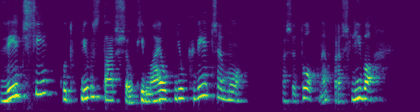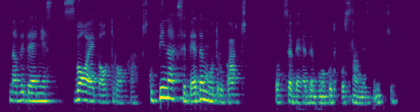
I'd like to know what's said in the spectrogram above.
večji kot vpliv staršev, ki imajo vpliv k večjemu, pa še to, ne, vprašljivo, na vedenje svojega otroka. V skupinah se vedemo drugače, kot se vedemo kot posamezniki.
